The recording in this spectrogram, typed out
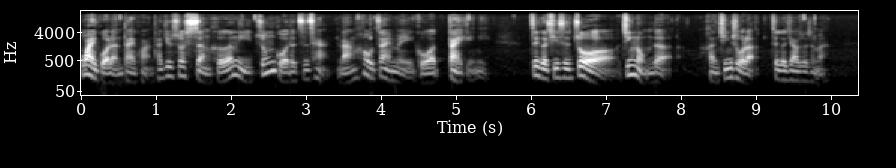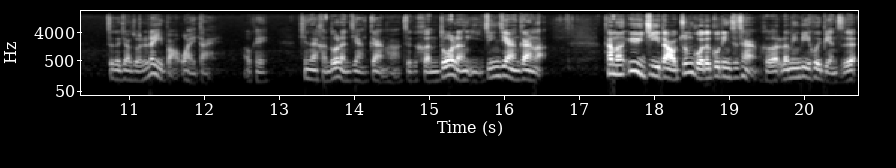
外国人贷款，他就说审核你中国的资产，然后在美国贷给你。这个其实做金融的很清楚了，这个叫做什么？这个叫做内保外贷。OK，现在很多人这样干哈，这个很多人已经这样干了。他们预计到中国的固定资产和人民币会贬值，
